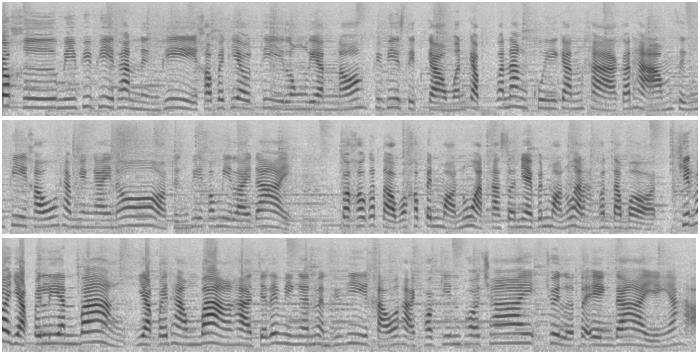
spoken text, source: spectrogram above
ก็คือมีพี่ๆท่านหนึ่งที่เขาไปเที่ยวที่โรงเรียนเนาะพี่ๆสิทธิ์เก่าเหมือนกับก็นั่งคุยกันค่ะ ก็ถามถึงพี่เขาทำยังไงเนาะถึงพี่เขามีรายได้ ก็เขาก็ตอบว่าเขาเป็นหมอนวดค่ะ ส่วนใหญ่เป็นหมอนวดค่ะคนตาบอด คิดว่าอยากไปเรียนบ้าง อยากไปทำบ้างค่ะ จะได้มีเงินเหมือนพี่ๆเขาค่ะ พอกินพอใช้ช่วยเหลือตัวเองได้อย่างเงี้ยค่ะ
